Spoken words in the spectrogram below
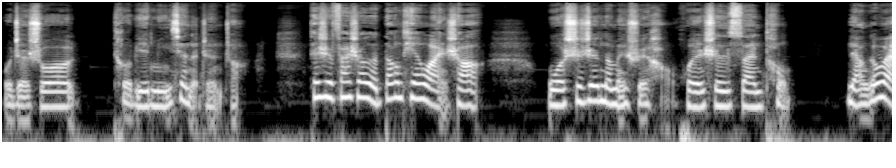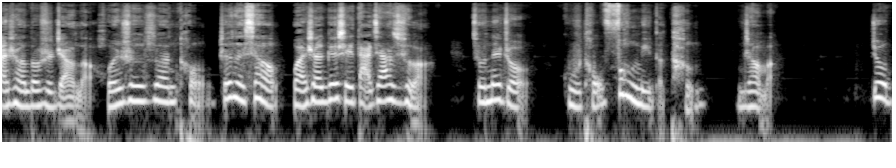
或者说特别明显的症状，但是发烧的当天晚上，我是真的没睡好，浑身酸痛，两个晚上都是这样的，浑身酸痛，真的像晚上跟谁打架去了，就那种骨头缝里的疼，你知道吗？就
